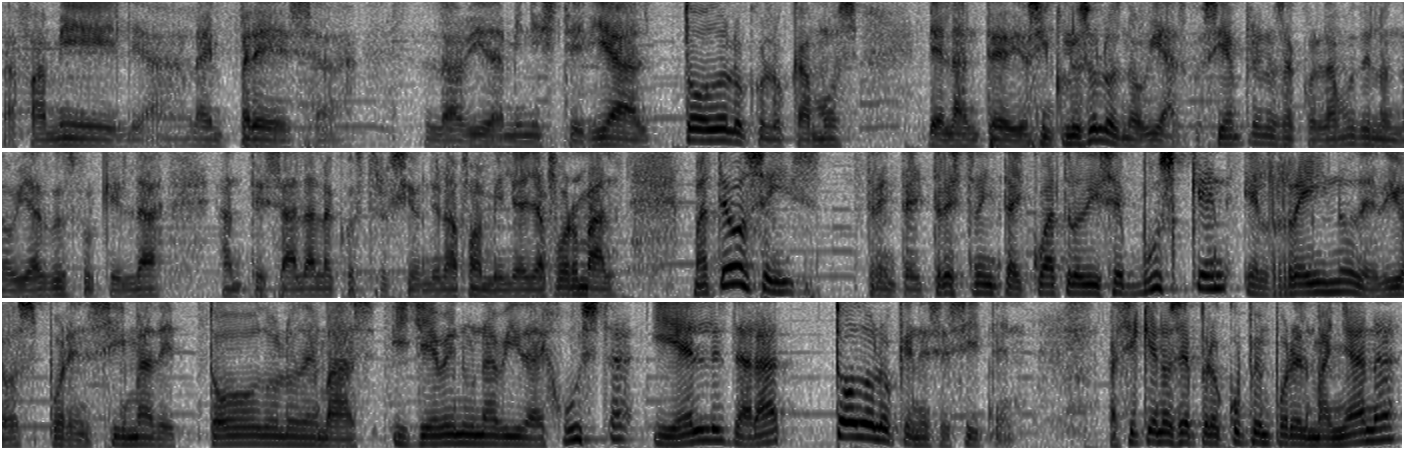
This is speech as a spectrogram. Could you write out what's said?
La familia, la empresa, la vida ministerial, todo lo colocamos delante de Dios, incluso los noviazgos. Siempre nos acordamos de los noviazgos porque es la antesala a la construcción de una familia ya formal. Mateo 6, 33, 34 dice, busquen el reino de Dios por encima de todo lo demás y lleven una vida justa y Él les dará todo lo que necesiten. Así que no se preocupen por el mañana,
